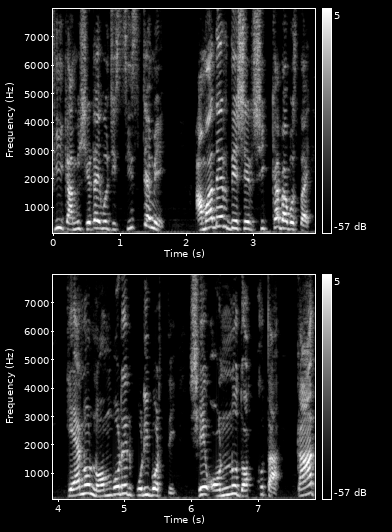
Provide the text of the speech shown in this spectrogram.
ঠিক, আমি সেটাই বলছি। সিস্টেমে আমাদের দেশের শিক্ষা ব্যবস্থায় কেন নম্বরের পরিবর্তে সে অন্য দক্ষতা, কাজ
